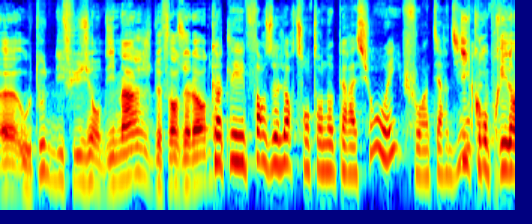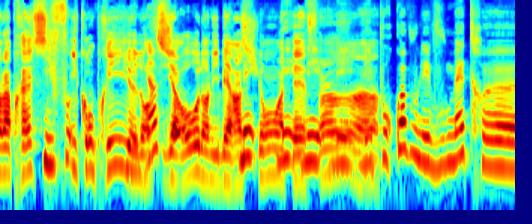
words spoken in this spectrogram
euh, ou toute diffusion d'images de forces de l'ordre Quand les forces de l'ordre sont en opération, oui, il faut interdire. Y compris dans la presse Y compris euh, dans Figaro, dans Libération, mais, à TF1 mais, mais, pourquoi voulez-vous mettre euh,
